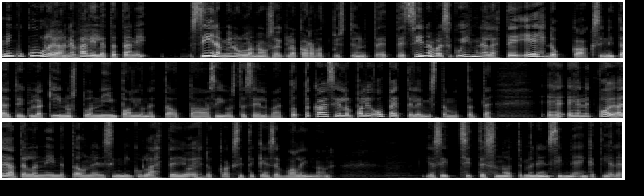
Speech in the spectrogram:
niin kuin kuulee aina välillä tätä, niin siinä minulla nousee kyllä karvat pystyyn. Että, että siinä vaiheessa, kun ihminen lähtee ehdokkaaksi, niin täytyy kyllä kiinnostua niin paljon, että ottaa asioista selvää. Että totta kai siellä on paljon opettelemista, mutta että eihän nyt voi ajatella niin, että on ensin niin kuin lähtee jo ehdokkaaksi tekee sen valinnan. Ja sit, sitten sanoo, että menen sinne enkä tiedä.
